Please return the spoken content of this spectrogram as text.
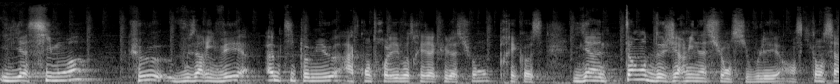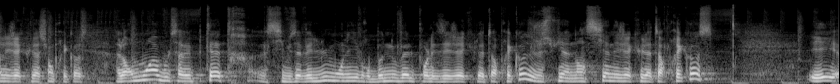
il y a six mois que vous arrivez un petit peu mieux à contrôler votre éjaculation précoce. Il y a un temps de germination, si vous voulez, en ce qui concerne l'éjaculation précoce. Alors moi, vous le savez peut-être, euh, si vous avez lu mon livre Bonne nouvelle pour les éjaculateurs précoces, je suis un ancien éjaculateur précoce. Et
